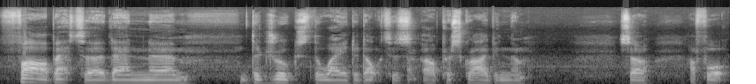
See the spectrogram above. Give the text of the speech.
far better than um, the drugs the way the doctors are prescribing them. So I thought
